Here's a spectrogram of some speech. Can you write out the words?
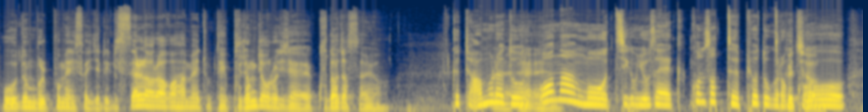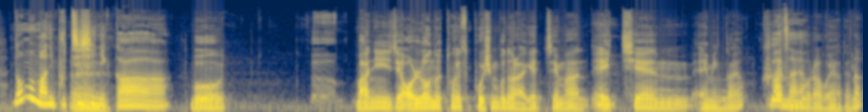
모든 물품에 있어 이제 reseller라고 하면 좀 되게 부정적으로 이제 굳어졌어요. 그렇죠. 아무래도 네, 네, 네. 워낙 뭐 지금 요새 그 콘서트 표도 그렇고 그쵸. 너무 많이 붙이시니까. 뭐 어, 많이 이제 언론을 통해서 보신 분은 알겠지만 H&M인가요? 맞아요. 흐엠무라고 해야 되나?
